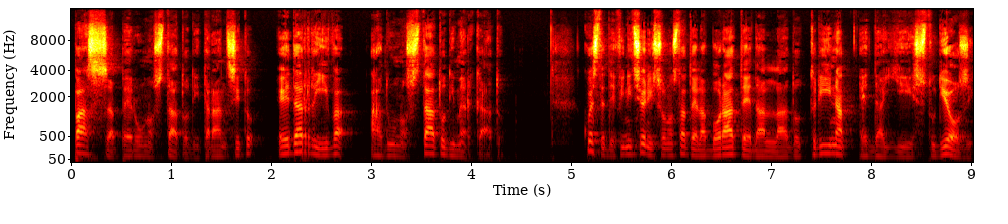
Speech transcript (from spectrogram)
passa per uno stato di transito ed arriva ad uno stato di mercato. Queste definizioni sono state elaborate dalla dottrina e dagli studiosi.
